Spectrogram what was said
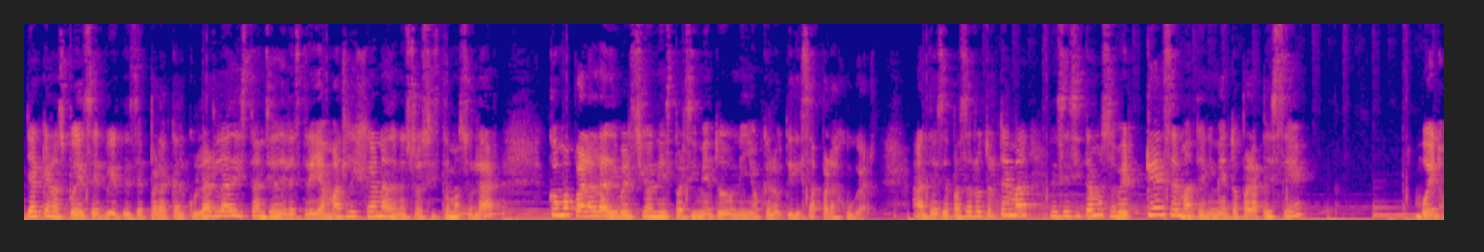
ya que nos puede servir desde para calcular la distancia de la estrella más lejana de nuestro sistema solar, como para la diversión y esparcimiento de un niño que la utiliza para jugar. Antes de pasar a otro tema, necesitamos saber qué es el mantenimiento para PC. Bueno,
